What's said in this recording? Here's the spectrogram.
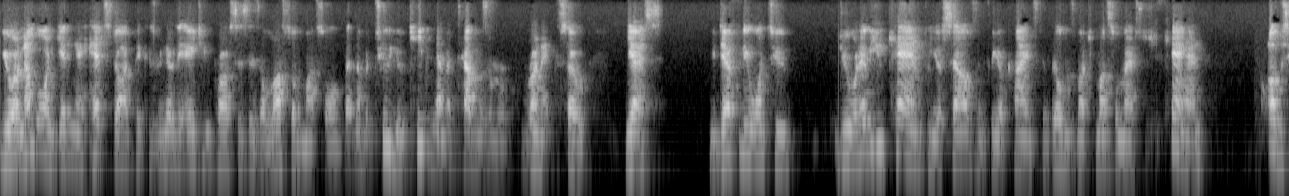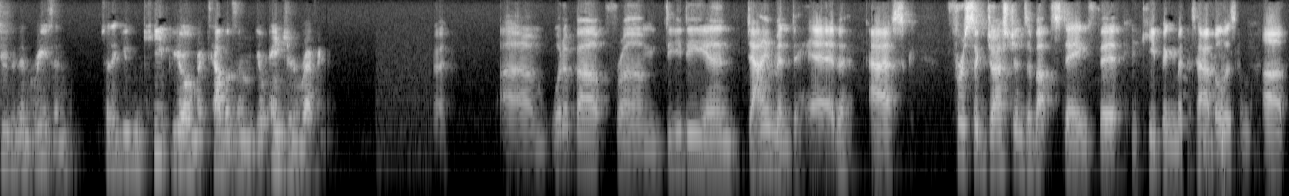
you are number one getting a head start because we know the aging process is a loss of muscle. But number two, you're keeping that metabolism running. So yes, you definitely want to do whatever you can for yourselves and for your clients to build as much muscle mass as you can, obviously within reason, so that you can keep your metabolism, your engine revving. Um, what about from DDN Diamond Head? Ask for suggestions about staying fit and keeping metabolism up,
